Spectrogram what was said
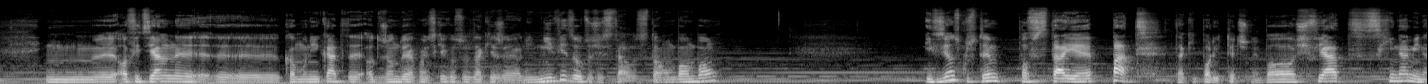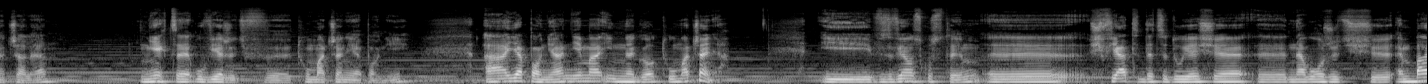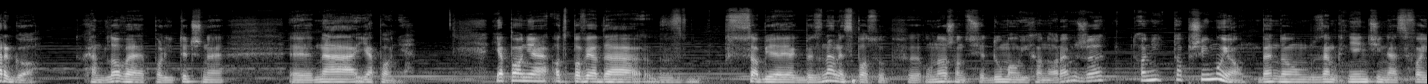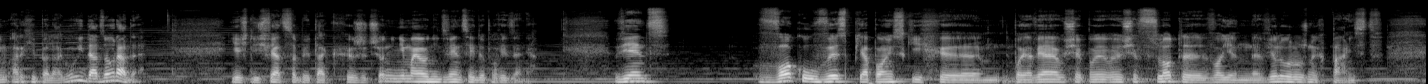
Mm, oficjalne y, komunikaty od rządu japońskiego są takie, że oni nie wiedzą, co się stało z tą bombą. I w związku z tym powstaje pad taki polityczny, bo świat z Chinami na czele nie chce uwierzyć w tłumaczenie Japonii a Japonia nie ma innego tłumaczenia. I w związku z tym y, świat decyduje się y, nałożyć embargo handlowe, polityczne y, na Japonię. Japonia odpowiada w sobie jakby znany sposób, unosząc się dumą i honorem, że oni to przyjmują, będą zamknięci na swoim archipelagu i dadzą radę. Jeśli świat sobie tak życzy, oni nie mają nic więcej do powiedzenia. Więc wokół wysp japońskich e, pojawiają się, pojawiają się floty wojenne wielu różnych państw,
